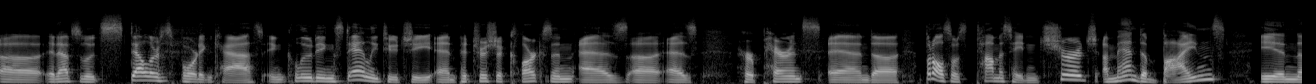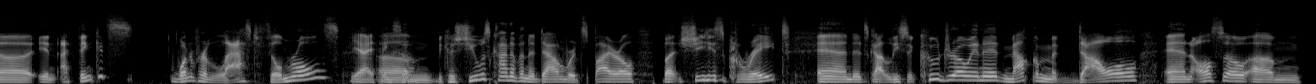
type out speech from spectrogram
uh, an absolute stellar supporting cast, including Stanley Tucci and Patricia Clarkson as uh, as her parents, and uh, but also Thomas Haden Church, Amanda Bynes in uh, in I think it's one of her last film roles. Yeah, I think so. um, Because she was kind of in a downward spiral, but she's great, and it's got Lisa Kudrow in it, Malcolm McDowell, and also um,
